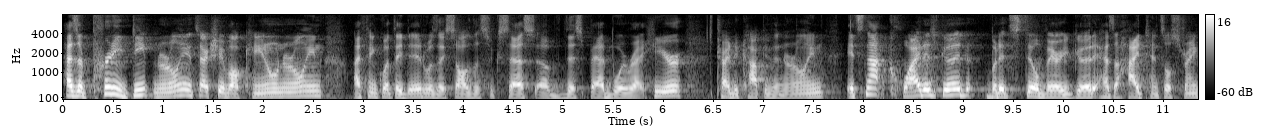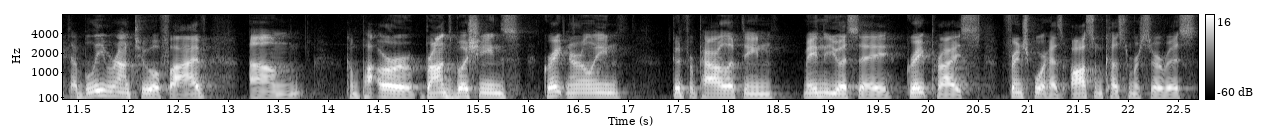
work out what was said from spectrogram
has a pretty deep knurling. It's actually a volcano knurling. I think what they did was they saw the success of this bad boy right here, tried to copy the knurling. It's not quite as good, but it's still very good. It has a high tensile strength, I believe around 205. Um, or bronze bushings, great knurling, good for powerlifting, made in the USA, great price. Fringe Sport has awesome customer service.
